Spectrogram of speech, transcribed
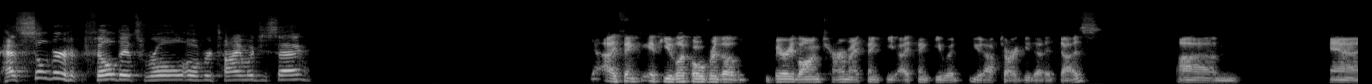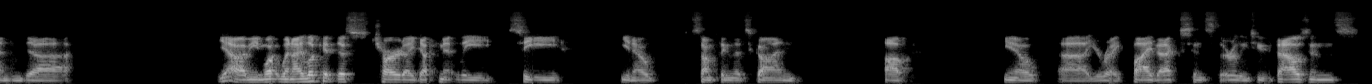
has silver filled its role over time, would you say? Yeah, I think if you look over the very long term, I think you, I think you would you'd have to argue that it does. Um, and uh, yeah, I mean, when I look at this chart, I definitely see, you know, something that's gone up. You know, uh, you're right, five x since the early 2000s.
